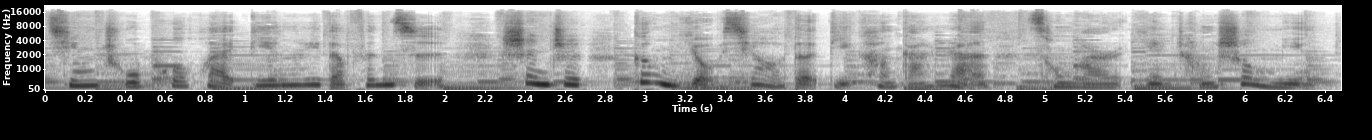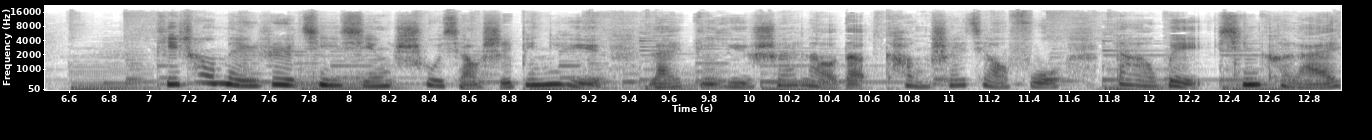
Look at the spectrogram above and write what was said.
清除破坏 DNA 的分子，甚至更有效地抵抗感染，从而延长寿命。提倡每日进行数小时冰浴来抵御衰老的抗衰教父大卫·辛克莱，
